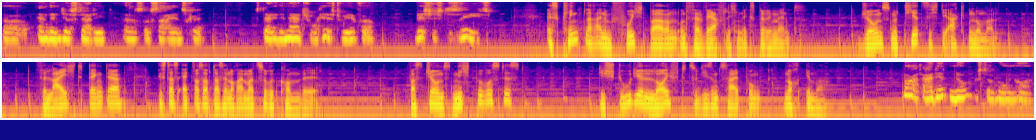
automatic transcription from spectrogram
uh, and then just studied uh, so science could study the natural history of a vicious disease. Es klingt nach einem furchtbaren und verwerflichen Experiment. Jones notiert sich die Aktennummern. Vielleicht, denkt er, ist das etwas, auf das er noch einmal zurückkommen will. Was Jones nicht bewusst ist, die Studie läuft zu diesem Zeitpunkt noch immer. But I didn't know it was still going on.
